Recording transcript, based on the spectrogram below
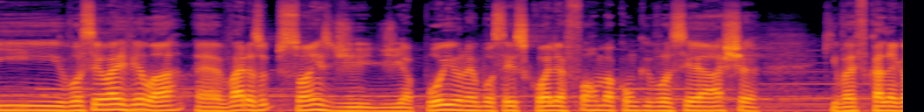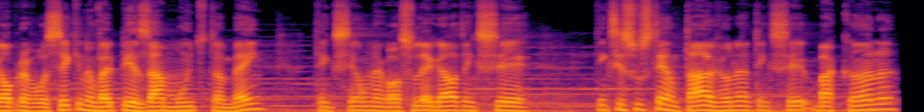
e você vai ver lá é, várias opções de, de apoio, né? Você escolhe a forma com que você acha que vai ficar legal para você, que não vai pesar muito também. Tem que ser um negócio legal, tem que ser, tem que ser sustentável, né? Tem que ser bacana.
